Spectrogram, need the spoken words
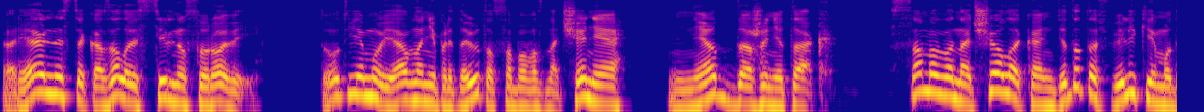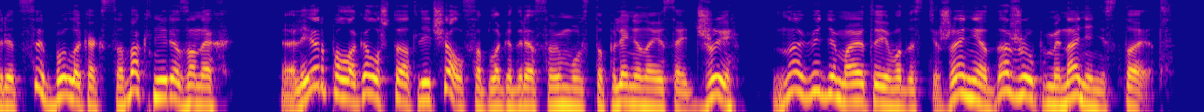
Реальность оказалась сильно суровей. Тут ему явно не придают особого значения. Нет, даже не так. С самого начала кандидатов в великие мудрецы было как собак нерезанных. Льер полагал, что отличался благодаря своему выступлению на SIG, но, видимо, это его достижение даже упоминания не стоит.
